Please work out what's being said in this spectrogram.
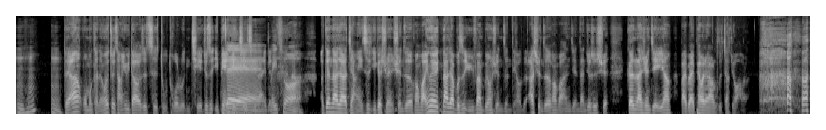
嗯哼，嗯，对啊，我们可能会最常遇到的是吃土托轮切，就是一片一片切起来的。没错。啊，跟大家讲一次一个选选择的方法，因为大家不是鱼贩，不用选整条的啊。选择的方法很简单，就是选跟蓝萱姐一样白白漂亮的这样就好了。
